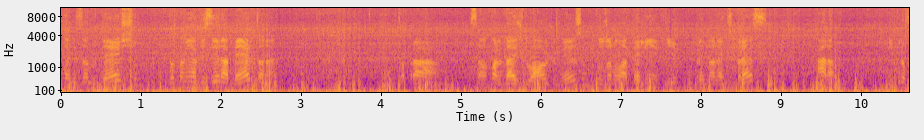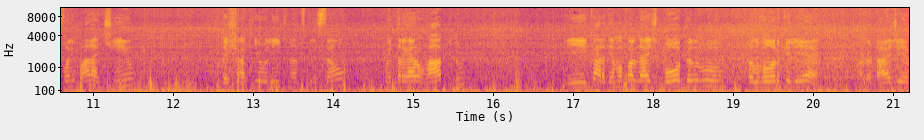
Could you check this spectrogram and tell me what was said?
realizando o teste. Estou com a minha viseira aberta, né? Só para essa qualidade do áudio mesmo, usando uma telinha aqui, comprei no AliExpress. Cara, microfone baratinho, vou deixar aqui o link na descrição, vou entregar rápido e cara, tem uma qualidade boa pelo, pelo valor que ele é. Na verdade é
